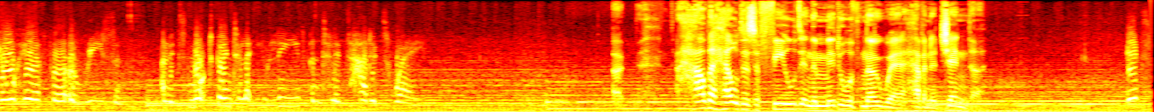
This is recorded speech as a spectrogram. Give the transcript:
you're here for a reason, and it's not going to let you leave until it's had its way. Uh, how the hell does a field in the middle of nowhere have an agenda? It's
